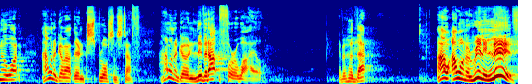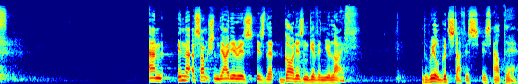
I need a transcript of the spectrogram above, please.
know what? I want to go out there and explore some stuff. I want to go and live it up for a while. Ever heard that? I, I want to really live. And in that assumption, the idea is, is that God isn't giving you life. The real good stuff is, is out there.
